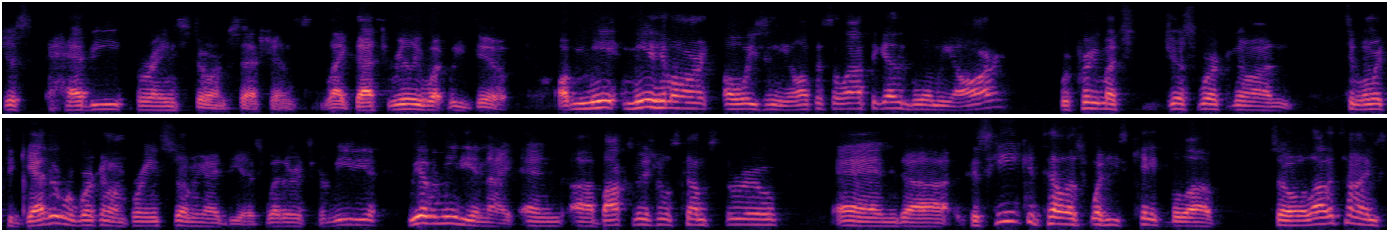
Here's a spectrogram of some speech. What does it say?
Just heavy brainstorm sessions. Like that's really what we do. Uh, Me, me and him aren't always in the office a lot together, but when we are, we're we're pretty much just working on. So when we're together, we're working on brainstorming ideas, whether it's for media. We have a media night, and uh, Box Visuals comes through, and because uh, he can tell us what he's capable of. So a lot of times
